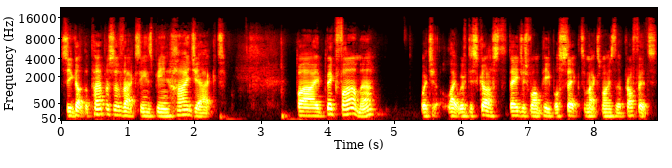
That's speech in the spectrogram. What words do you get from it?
So you've got the purpose of vaccines being hijacked by Big Pharma, which, like we've discussed, they just want people sick to maximize their profits.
